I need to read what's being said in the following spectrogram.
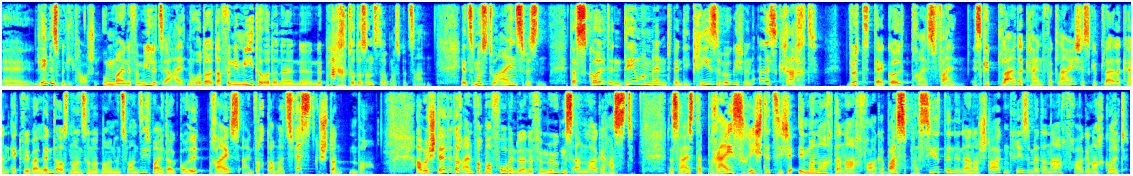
äh, Lebensmittel tauschen, um meine Familie zu erhalten oder davon eine Miete oder eine, eine, eine Pacht oder sonst irgendwas bezahlen. Jetzt musst du eins wissen, das Gold in dem Moment, wenn die Krise wirklich, wenn alles kracht, wird der Goldpreis fallen. Es gibt leider keinen Vergleich, es gibt leider kein Äquivalent aus 1929, weil der Goldpreis einfach damals festgestanden war. Aber stell dir doch einfach mal vor, wenn du eine Vermögensanlage hast. Das heißt, der Preis richtet sich ja immer nach der Nachfrage. Was passiert denn in einer starken Krise mit der Nachfrage nach Gold?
